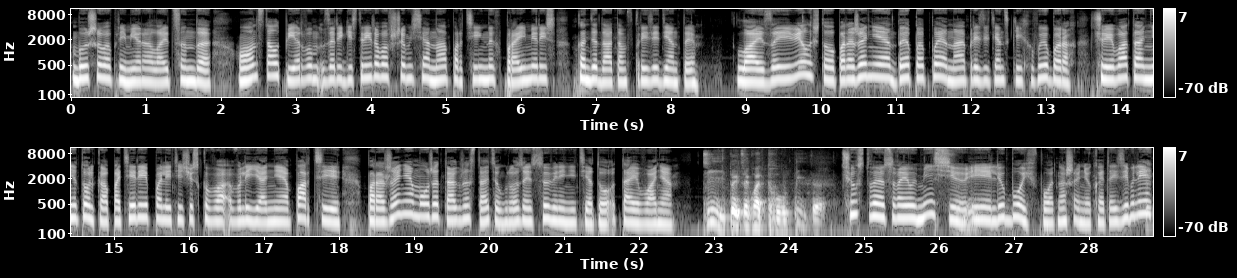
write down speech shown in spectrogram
бывшего премьера Лай Цинда. Он стал первым зарегистрировавшимся на партийных праймерис кандидатом в президенты. Лай заявил, что поражение ДПП на президентских выборах чревато не только потерей политического влияния партии. Поражение может также стать угрозой суверенитету Тайваня. Чувствуя свою миссию и любовь по отношению к этой земле,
